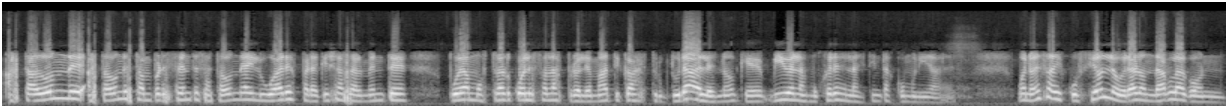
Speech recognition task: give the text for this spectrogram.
Hasta dónde hasta dónde están presentes, hasta dónde hay lugares para que ellas realmente puedan mostrar cuáles son las problemáticas estructurales, ¿no? que viven las mujeres en las distintas comunidades. Bueno, esa discusión lograron darla con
